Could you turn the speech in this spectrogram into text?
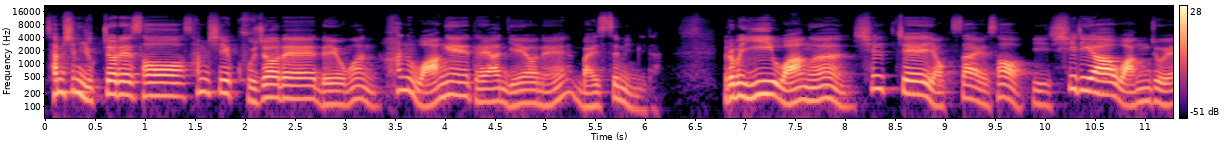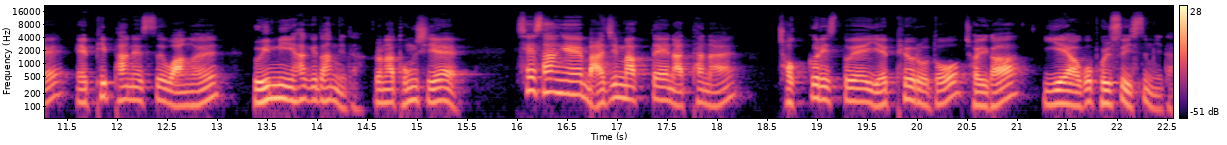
36절에서 39절의 내용은 한 왕에 대한 예언의 말씀입니다. 여러분 이 왕은 실제 역사에서 이 시리아 왕조의 에피파네스 왕을 의미하기도 합니다. 그러나 동시에 세상의 마지막 때에 나타날 적그리스도의 예표로도 저희가 이해하고 볼 수 있습니다.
